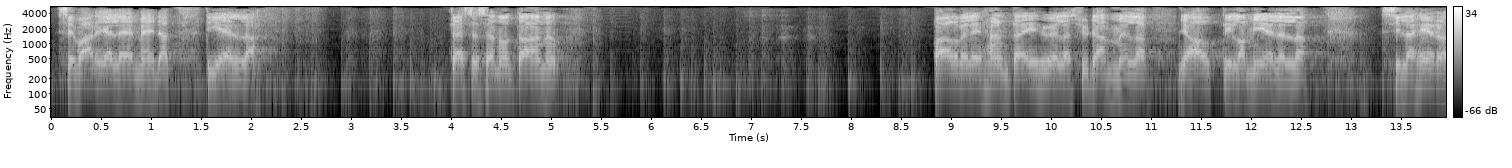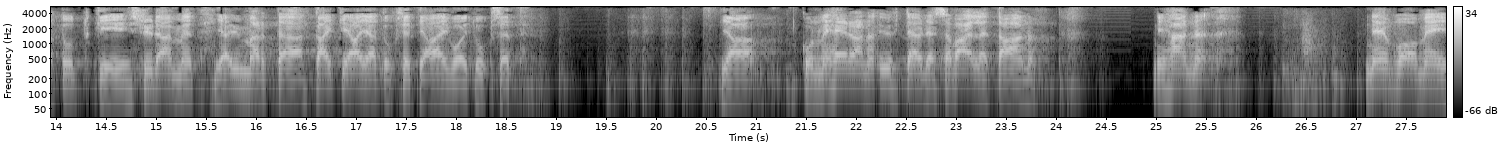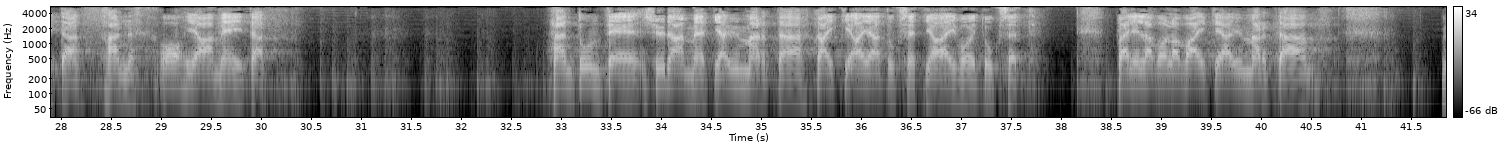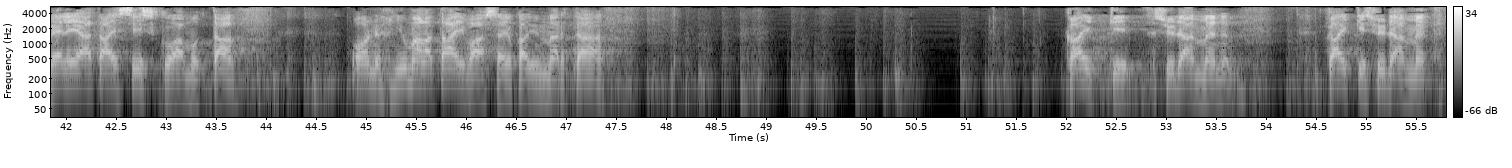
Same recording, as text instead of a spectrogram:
se varjelee meidät tiellä. Tässä sanotaan, palvele häntä ehyellä sydämellä ja alttiilla mielellä, sillä Herra tutkii sydämet ja ymmärtää kaikki ajatukset ja aivoitukset. Ja kun me Herran yhteydessä vaelletaan, niin hän neuvoo meitä, hän ohjaa meitä. Hän tuntee sydämet ja ymmärtää kaikki ajatukset ja aivoitukset. Välillä voi olla vaikea ymmärtää veljää tai siskoa, mutta on Jumala taivaassa, joka ymmärtää kaikki sydämen, kaikki sydämet.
